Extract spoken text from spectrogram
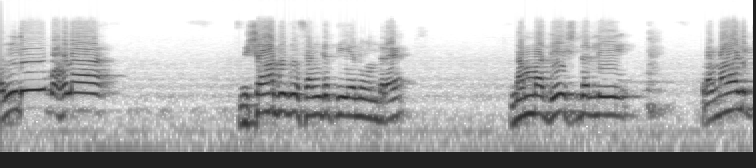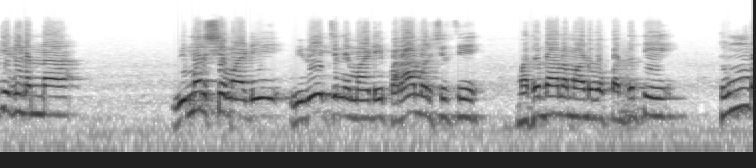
ಒಂದು ಬಹಳ ವಿಷಾದದ ಸಂಗತಿ ಏನು ಅಂದ್ರೆ ನಮ್ಮ ದೇಶದಲ್ಲಿ ಪ್ರಣಾಳಿಕೆಗಳನ್ನ ವಿಮರ್ಶೆ ಮಾಡಿ, ವಿವೇಚನೆ ಮಾಡಿ, ಪರಾಮರ್ಶಿಸಿ ಮತದಾನ ಮಾಡುವ ಪದ್ಧತಿ ತುಂಬ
